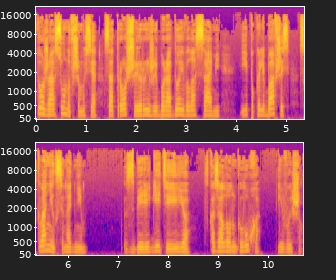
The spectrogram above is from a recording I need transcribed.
тоже осунувшемуся, с отросшей рыжей бородой и волосами, и, поколебавшись, склонился над ним. «Сберегите ее!» сказал он глухо и вышел.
